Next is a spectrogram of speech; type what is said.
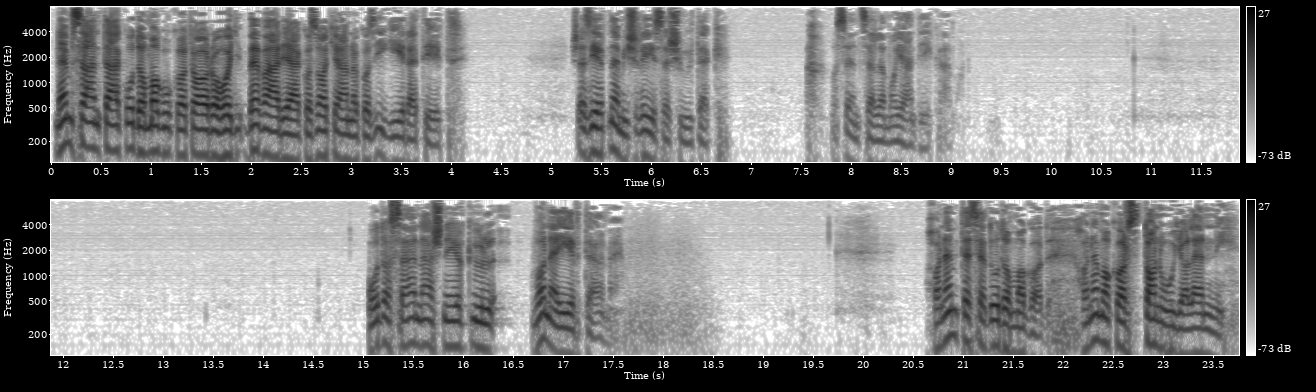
Nem szánták oda magukat arra, hogy bevárják az atyának az ígéretét. És ezért nem is részesültek a Szent Szellem ajándékában. Odaszállás nélkül van-e értelme? Ha nem teszed oda magad, ha nem akarsz tanulja lenni,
